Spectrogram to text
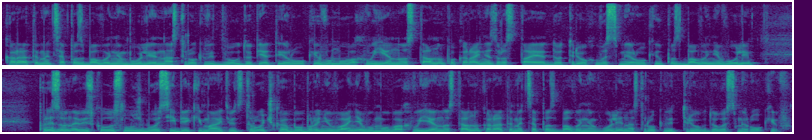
каратиметься позбавленням волі на строк від 2 до 5 років в умовах воєнного стану. Покарання зростає до 3-8 років позбавлення волі. Призов на військову службу осіб, які мають відстрочку або бронювання в умовах воєнного стану, каратиметься позбавленням волі на строк від 3 до 8 років.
